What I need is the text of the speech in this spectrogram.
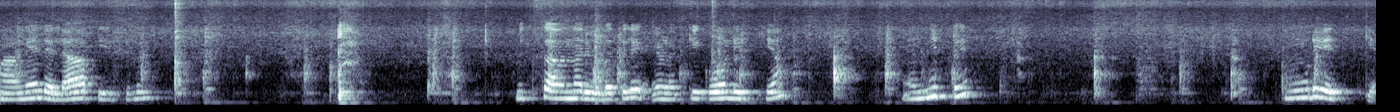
മാങ്ങേന്റെ എല്ലാ പീസിലും മിക്സ് ആവുന്ന രൂപത്തിൽ ഇളക്കിക്കൊണ്ടിരിക്കുക. എന്നിട്ട് മൂടി വയ്ക്കുക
